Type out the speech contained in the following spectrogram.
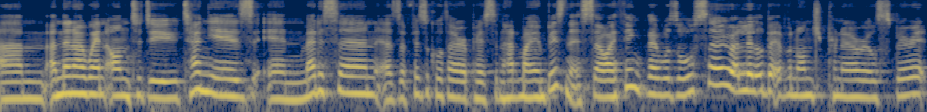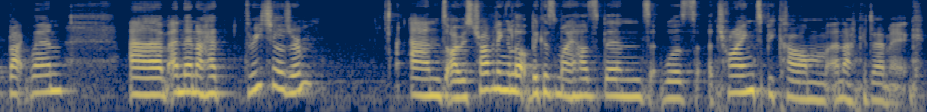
um, and then I went on to do 10 years in medicine as a physical therapist and had my own business. So I think there was also a little bit of an entrepreneurial spirit back then. Um, and then I had three children. And I was traveling a lot because my husband was trying to become an academic.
